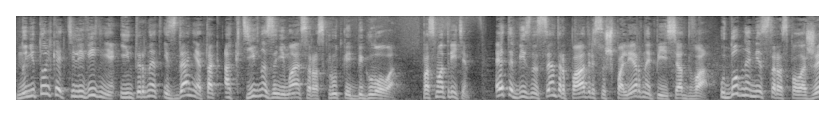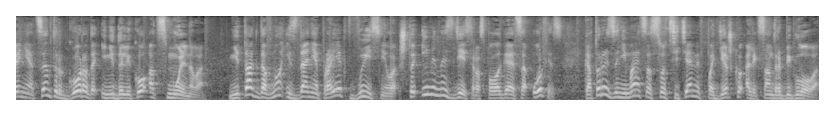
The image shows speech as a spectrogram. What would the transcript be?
Но не только телевидение и интернет-издания так активно занимаются раскруткой Беглова. Посмотрите, это бизнес-центр по адресу Шпалерная, 52. Удобное место расположения, центр города и недалеко от Смольного. Не так давно издание «Проект» выяснило, что именно здесь располагается офис, который занимается соцсетями в поддержку Александра Беглова.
